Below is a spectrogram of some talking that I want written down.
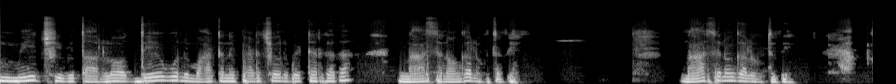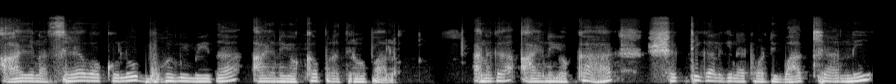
మీ జీవితాల్లో దేవుని మాటని పెడచోని పెట్టారు కదా నాశనం కలుగుతుంది. నాశనం కలుగుతుంది. ఆయన సేవకులు భూమి మీద ఆయన యొక్క ప్రతిరూపాలు. అనగా ఆయన యొక్క శక్తి కలిగినటువంటి వాక్యాన్ని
